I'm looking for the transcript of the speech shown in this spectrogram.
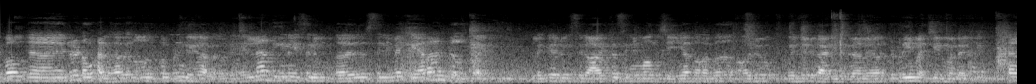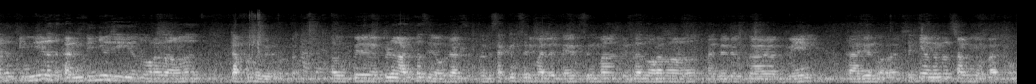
ഇപ്പം എന്റെ ഡൗട്ടാണ് കാരണം നമുക്ക് എപ്പോഴും കേൾക്കാറുണ്ട് എല്ലാ ബിഗിനേഴ്സിനും അതായത് സിനിമ കയറാൻ എളുപ്പമായി. അല്ലെങ്കിൽ ഒരു ആദ്യത്തെ സിനിമ ഒന്ന് ചെയ്യുക എന്ന് പറയുന്നത് ഒരു വലിയൊരു കാര്യം തന്നെയാണ് ഡ്രീം അച്ചീവ്മെന്റ് ആയിരിക്കും. പക്ഷെ അത് പിന്നീട് അത് കണ്ടിന്യൂ ചെയ്യുക എന്ന് പറയുന്നതാണ് ടഫ് എന്ന് വരുന്നുണ്ട് എപ്പോഴും അടുത്ത സിനിമ ഒരു സെക്കൻഡ് സിനിമ അല്ലെങ്കിൽ സിനിമ കിട്ടുക എന്ന് പറയുന്നതാണ് അതിന്റെ ഒരു മെയിൻ കാര്യം എന്ന് പറയുന്നത്. ശരിക്കും അങ്ങനെ സ്ട്രഗിൾ ഉണ്ടായിരുന്നു?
